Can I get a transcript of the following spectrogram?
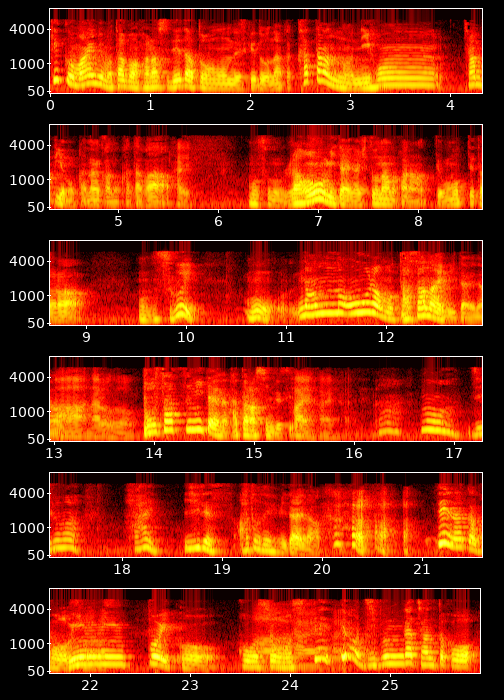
結構前にも多分話出たと思うんですけど、なんかカタンの日本チャンピオンかなんかの方が、はい。もうそのラオウみたいな人なのかなって思ってたら、もうすごい、もう何のオーラも出さないみたいな、ああ、なるほど。菩薩みたいな方らしいんですよ。はいはいはい。あもう自分は、はい、いいです、後で、みたいな。で、なんかこう、ウィンウィンっぽい、こう、交渉をして、でも自分がちゃんとこ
